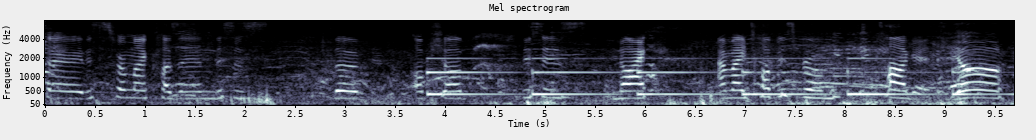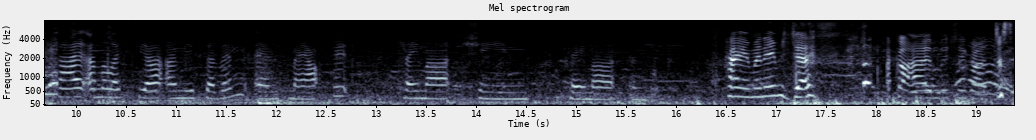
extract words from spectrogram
so this is from my cousin. This is the op shop. This is Nike. And my top is from Target. Yo. Hi, I'm Alexia. I'm year seven, and it's my outfit: Kmart, Shein, Kmart, and Brooks. Hi, my name's Jess. I can't, I literally can't. Just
